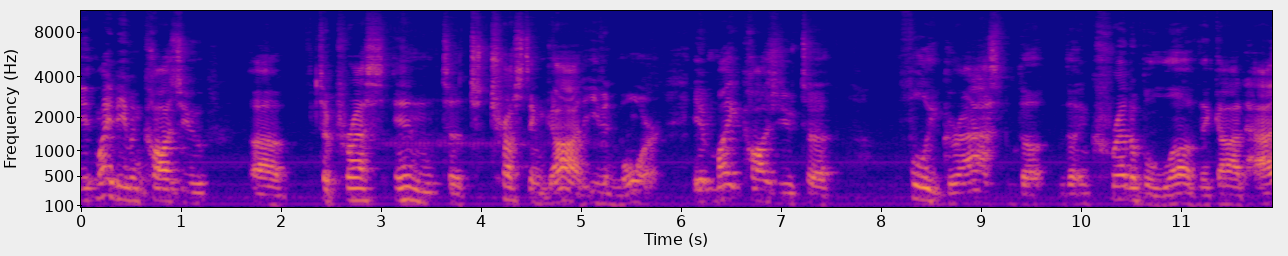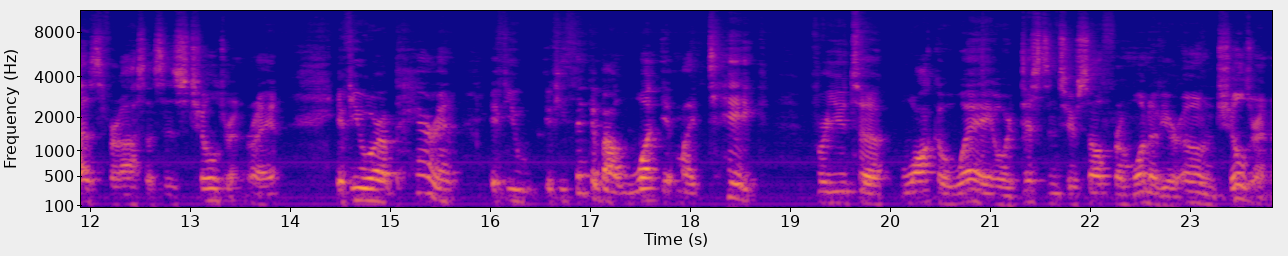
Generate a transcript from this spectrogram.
it might even cause you uh, to press into to trusting God even more. It might cause you to fully grasp the the incredible love that God has for us as His children. Right? If you are a parent, if you if you think about what it might take for you to walk away or distance yourself from one of your own children,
